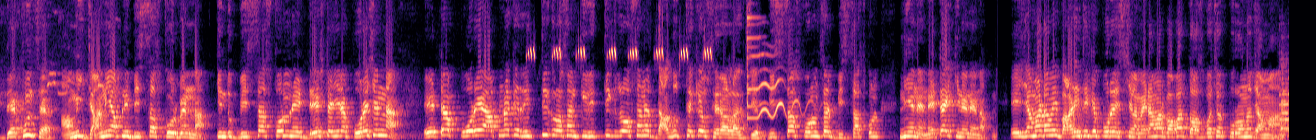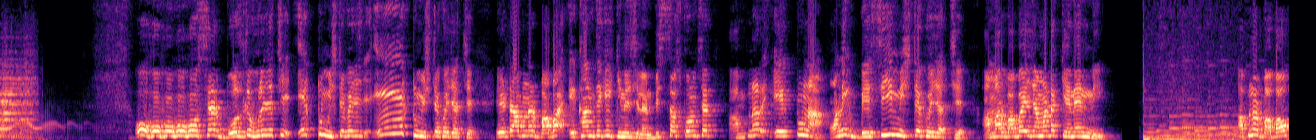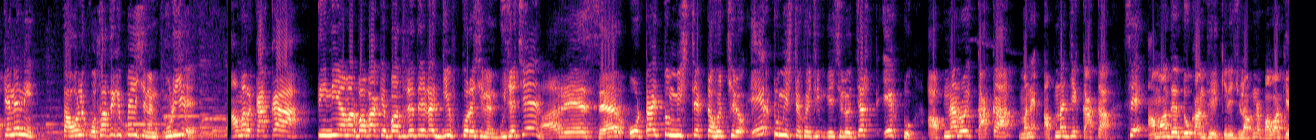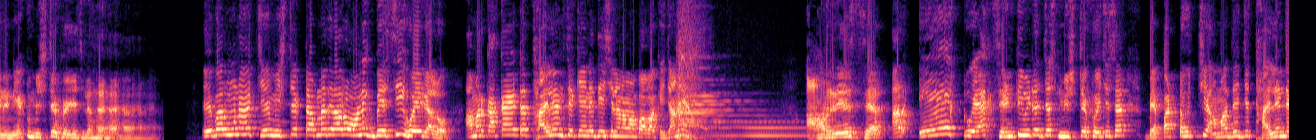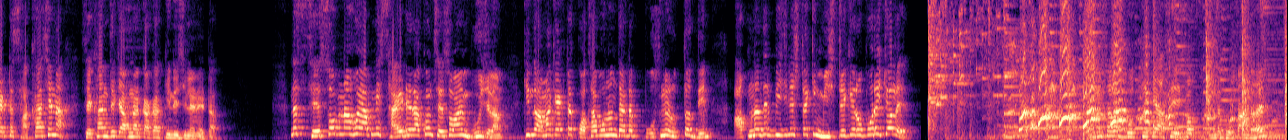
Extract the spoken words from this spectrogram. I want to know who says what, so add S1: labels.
S1: দেখুন স্যার, আমি জানি আপনি বিশ্বাস করবেন না, কিন্তু বিশ্বাস করুন, এই ড্রেসটা যেটা পরেছেন না, এটা পরে আপনাকে ঋত্বিক রোশন কি? ঋত্বিক রোশনের দাদুর থেকেও সেরা লাগছে। বিশ্বাস করুন স্যার, বিশ্বাস করুন। নিয়ে নেন, এটাই কিনে নেন আপনি। এই জামাটা আমি বাড়ি থেকে পরে এসেছিলাম, এটা আমার বাবার দশ বছর পুরনো জামা। ও হো হো হো হো, স্যার, বলতে ভুলে যাচ্ছি, একটু মিস্টেক হয়ে যাচ্ছে, একটু মিস্টেক হয়ে যাচ্ছে। এটা আপনার বাবা এখান থেকে কিনেছিলেন, বিশ্বাস করুন স্যার, আপনার একটু না, অনেক বেশি মিস্টেক হয়ে যাচ্ছে। আমার বাবা এই জামাটা কেনেননি। আপনার বাবাও কেনেনি? তাহলে কোথা থেকে পেয়েছিলেন, কুড়িয়ে? আমার কাকা তিনি আমার বাবাকে বার্থডেতে এটা গিফট করেছিলেন বুঝেছেন? আরে স্যার ওটাই তো মিস্টেকটা হচ্ছিল একটু মিস্টেক হয়ে গিয়েছিল জাস্ট একটু। আপনার ওই কাকা মানে আপনার যে কাকা সে আমাদের দোকান থেকে কিনেছিল আপনার বাবা কেনেনি একটু মিস্টেক হয়ে গেছিল হ্যাঁ হ্যাঁ হ্যাঁ হ্যাঁ এবার মনে হচ্ছে মিস্টেকটা আপনাদের আরও অনেক বেশি হয়ে গেল। আমার কাকা এটা থাইল্যান্ড থেকে এনে দিয়েছিলেন আমার বাবাকে জানেন? আরে স্যার আর একটু এক সেন্টিমিটার জাস্ট মিস্টেক হয়েছে স্যার ব্যাপারটা হচ্ছে আমাদের যে থাইল্যান্ডে একটা শাখা আছে না, সেখান থেকে আপনার কাকা কিনেছিলেন এটা। না, সেসব না হয় আপনি সাইডে রাখুন, সেসব আমি বুঝলাম। কিন্তু আমাকে একটা কথা বলুন তো, একটা প্রশ্নের উত্তর দিন। আপনাদের বিজনেসটা কি মিস্টেকের ওপরেই চলে? থেকে আসে এইসব মানে দোকানটা হ্যাঁ?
